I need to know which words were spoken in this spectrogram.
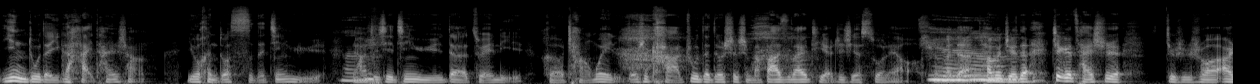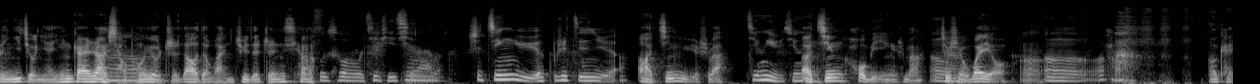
印度的一个海滩上。有很多死的金鱼，然后这些金鱼的嘴里和肠胃里都是卡住的，都是什么 Buzz Lightyear 这些塑料什么的。他们觉得这个才是，就是说，二零一九年应该让小朋友知道的玩具的真相。不错，我鸡皮 起来了。是金鱼，不是金鱼。啊，金鱼是吧？金鱼，金鱼，啊，鲸后鼻音是吗？就是 whale 啊。嗯，OK，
